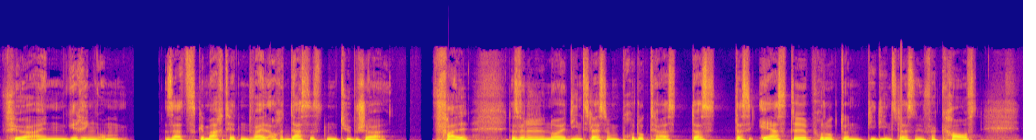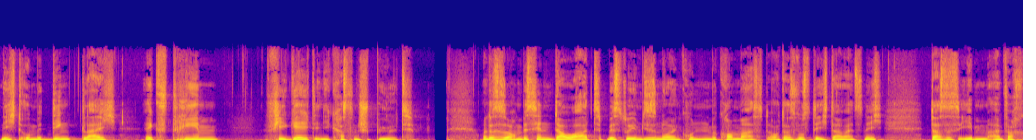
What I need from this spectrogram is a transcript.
für einen geringen Umsatz gemacht hätten, weil auch das ist ein typischer Fall, dass wenn du eine neue Dienstleistung, ein Produkt hast, dass das erste Produkt und die Dienstleistung, die du verkaufst, nicht unbedingt gleich extrem viel Geld in die Kassen spült. Und dass es auch ein bisschen dauert, bis du eben diese neuen Kunden bekommen hast. Auch das wusste ich damals nicht, dass es eben einfach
